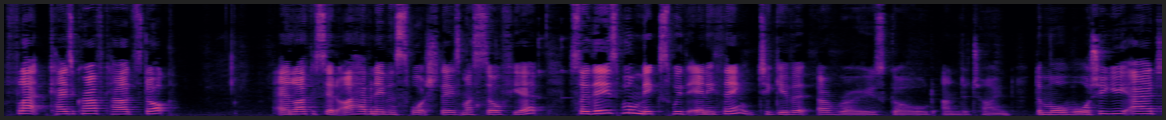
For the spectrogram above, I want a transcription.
flat Kaisercraft cardstock. And like I said, I haven't even swatched these myself yet. So these will mix with anything to give it a rose gold undertone. The more water you add,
